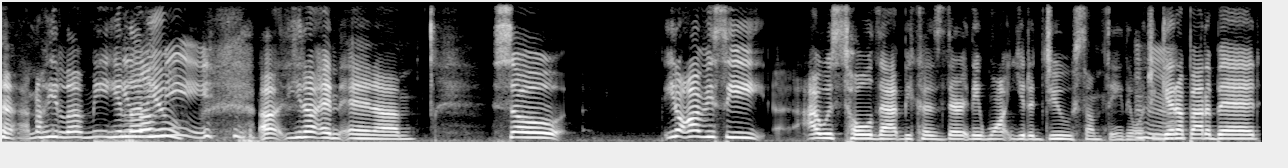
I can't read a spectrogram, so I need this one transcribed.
I know He loved me. He, He loved loved you. me. Uh, you know, and and um, so you know, obviously, I was told that because they they want you to do something. They want you to get up out of bed,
